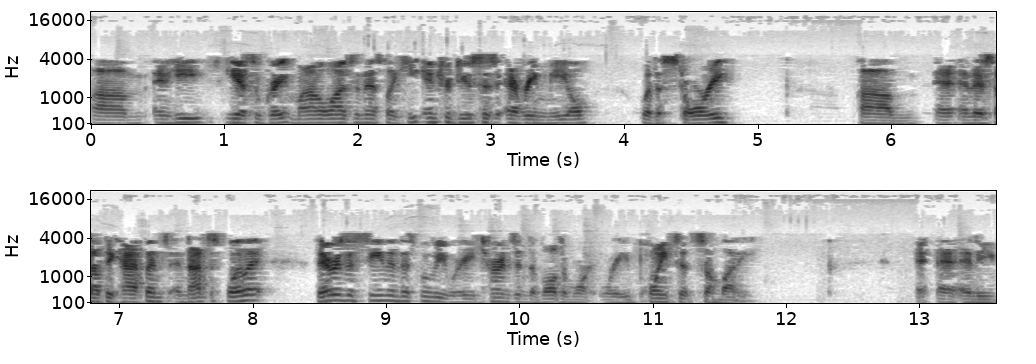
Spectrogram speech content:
Um, and he he has some great monologues in this. Like he introduces every meal with a story. Um, and, and there's something happens, and not to spoil it, there is a scene in this movie where he turns into Voldemort, where he points at somebody, and, and he.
